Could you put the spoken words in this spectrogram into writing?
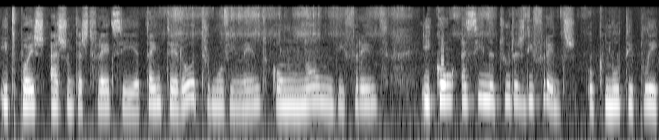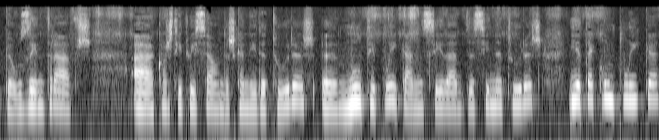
e depois às juntas de freguesia. Tem de ter outro movimento com um nome diferente e com assinaturas diferentes, o que multiplica os entraves à constituição das candidaturas, uh, multiplica a necessidade de assinaturas e até complica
